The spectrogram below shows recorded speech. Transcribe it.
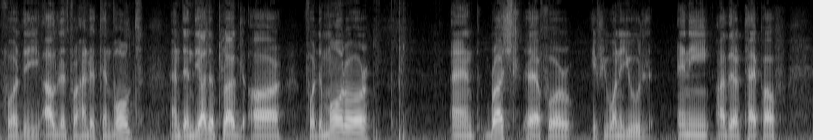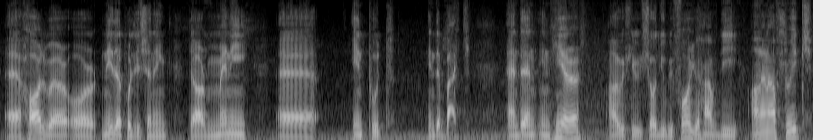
for the outlet for 110 volt. And then the other plugs are for the motor and brush uh, for if you want to use any other type of uh, hardware or needle positioning, there are many uh, input in the back. And then in here, obviously we showed you before, you have the on and off switch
